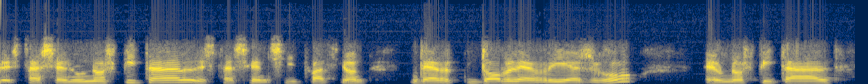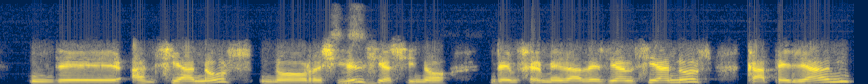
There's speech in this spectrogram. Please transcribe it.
estás en un hospital, estás en situación de doble riesgo, en un hospital de ancianos, no residencias, sino de enfermedades de ancianos, capellán,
